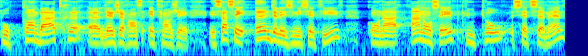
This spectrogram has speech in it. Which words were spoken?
pour combattre euh, l'ingérence étrangère. Et ça, c'est une des initiatives qu'on a annoncées plus tôt cette semaine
